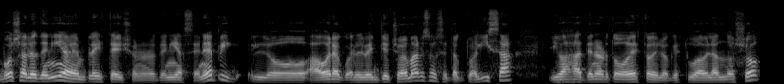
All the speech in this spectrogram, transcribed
Vos ya lo tenías en PlayStation o lo tenías en Epic, lo, ahora el 28 de marzo se te actualiza y vas a tener todo esto de lo que estuve hablando yo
